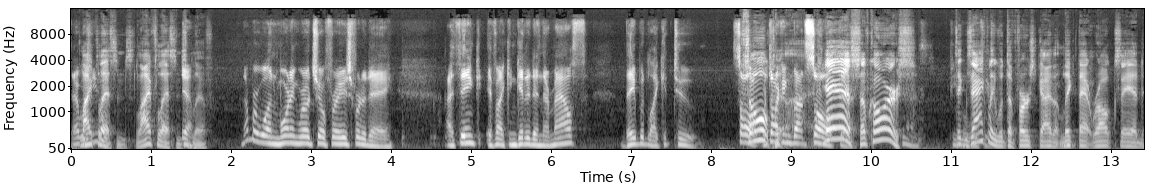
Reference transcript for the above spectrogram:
That was Life you. lessons. Life lessons, Yeah. Cliff. Number one morning roadshow phrase for today. I think if I can get it in their mouth, they would like it too. Salt. We're talking about salt. Yes, of course. It's exactly what the first guy that licked that rock said.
